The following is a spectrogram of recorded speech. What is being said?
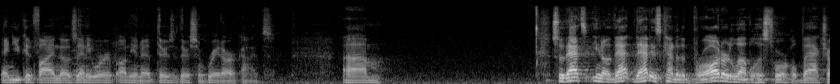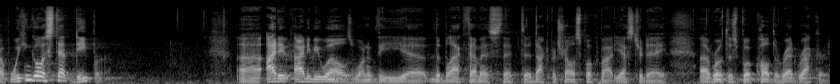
And you can find those anywhere on the internet. There's, there's some great archives. Um, so that's, you know, that, that is kind of the broader level historical backdrop. We can go a step deeper. Uh, Ida, B. Wells, one of the, uh, the black feminists that uh, Dr. Petrella spoke about yesterday, uh, wrote this book called The Red Record.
